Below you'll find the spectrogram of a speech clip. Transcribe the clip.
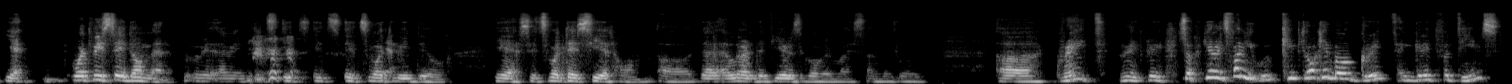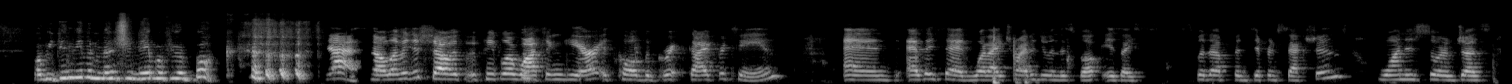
Yeah what we say don't matter. I mean it's it's it's, it's what yeah. we do. Yes it's what they see at home. Uh, that i learned that years ago when my son was little. Uh, great great great. So you know it's funny we keep talking about grit and grit for teens but we didn't even mention name of your book. Yeah so let me just show if, if people are watching here. It's called the grit guide for teens and as i said what i try to do in this book is i split up in different sections. One is sort of just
